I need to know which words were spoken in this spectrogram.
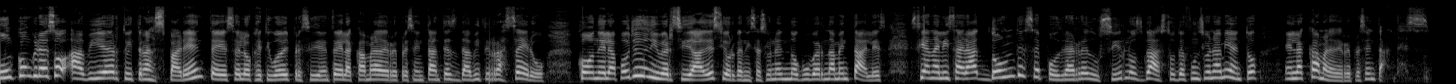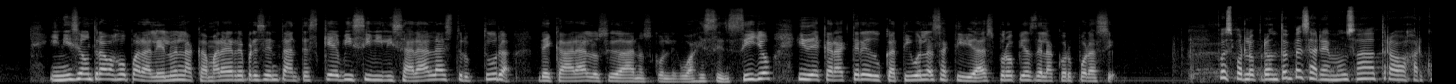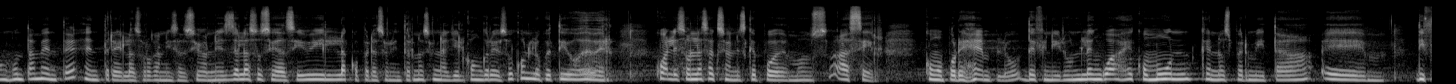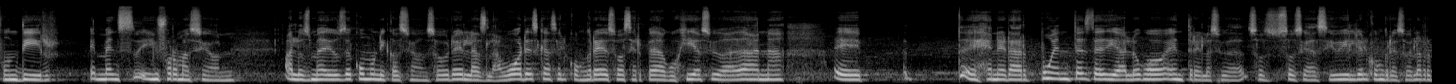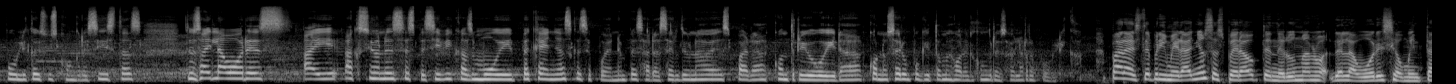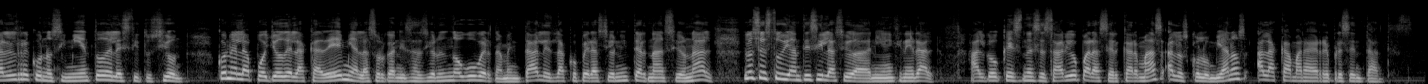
Un Congreso abierto y transparente es el objetivo del presidente de la Cámara de Representantes, David Racero. Con el apoyo de universidades y organizaciones no gubernamentales, se analizará dónde se podrá reducir los gastos de funcionamiento en la Cámara de Representantes inicia un trabajo paralelo en la Cámara de Representantes que visibilizará la estructura de cara a los ciudadanos con lenguaje sencillo y de carácter educativo en las actividades propias de la corporación. Pues por lo pronto empezaremos a trabajar conjuntamente entre las organizaciones de la sociedad civil, la cooperación internacional y el Congreso con el objetivo de ver cuáles son las acciones que podemos hacer, como por ejemplo definir un lenguaje común que nos permita eh, difundir información a los medios de comunicación sobre las labores que hace el Congreso, hacer pedagogía ciudadana, eh, generar puentes de diálogo entre la sociedad civil y el Congreso de la República y sus congresistas. Entonces hay labores, hay acciones específicas muy pequeñas que se pueden empezar a hacer de una vez para contribuir a conocer un poquito mejor el Congreso de la República. Para este primer año se espera obtener un manual de labores y aumentar el reconocimiento de la institución, con el apoyo de la academia, las organizaciones no gubernamentales, la cooperación internacional, los estudiantes y la ciudadanía en general, algo que es necesario para acercar más a los colombianos a la Cámara de Representantes.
